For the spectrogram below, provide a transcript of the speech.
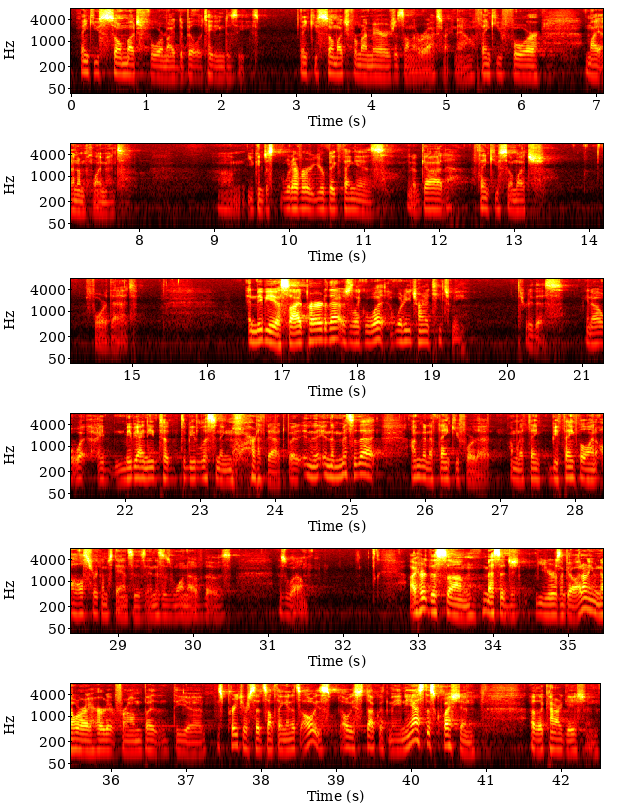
Thank you so much for my debilitating disease. Thank you so much for my marriage that's on the rocks right now. Thank you for my unemployment. Um, you can just, whatever your big thing is, you know, God, thank you so much for that. And maybe a side prayer to that is like, what, what are you trying to teach me through this? You know, what I, maybe I need to, to be listening more to that. But in the, in the midst of that, I'm going to thank you for that. I'm going to thank, be thankful in all circumstances, and this is one of those as well. I heard this um, message years ago. I don't even know where I heard it from, but the, uh, this preacher said something, and it's always, always stuck with me. And he asked this question of the congregation.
